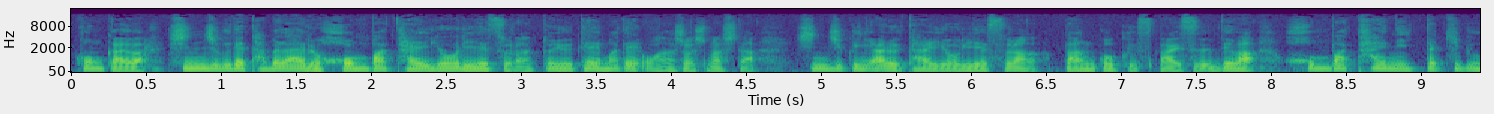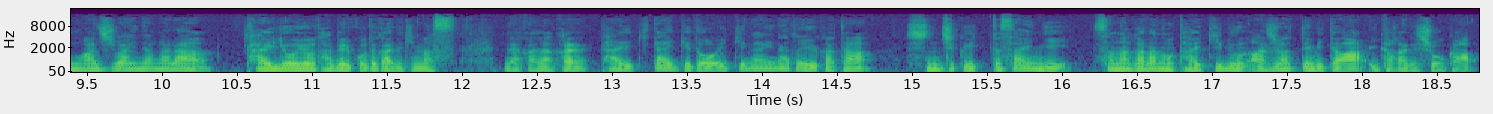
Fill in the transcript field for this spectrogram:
今回は新宿で食べられる本場タイ料理レストランというテーマでお話をしました。新宿にあるタイ料理レストラン、バンコクスパイスでは本場タイに行った気分を味わいながらタイ料理を食べることができます。なかなかタイ行きたいけど行けないなという方、新宿行った際にさながらのタイ気分を味わってみてはいかがでしょうか？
